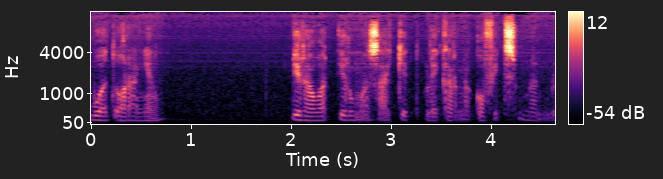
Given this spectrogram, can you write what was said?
buat orang yang dirawat di rumah sakit oleh karena COVID-19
